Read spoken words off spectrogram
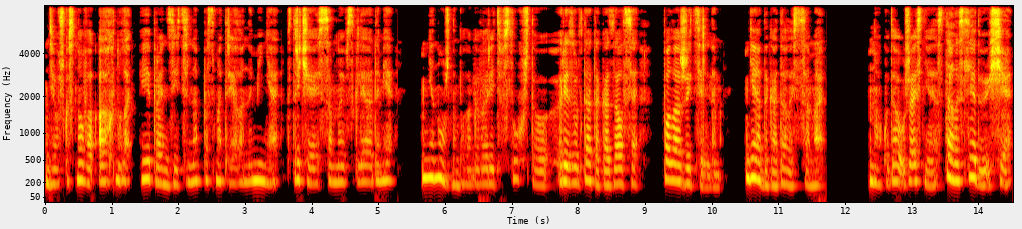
Девушка снова ахнула и пронзительно посмотрела на меня, встречаясь со мной взглядами. Не нужно было говорить вслух, что результат оказался положительным. Я догадалась сама. Но куда ужаснее стало следующее.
